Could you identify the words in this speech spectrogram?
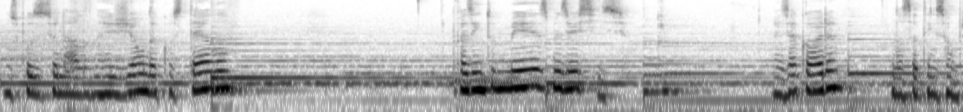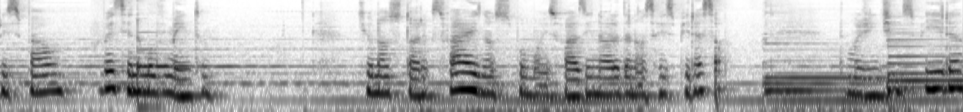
vamos posicioná-la na região da costela, fazendo o mesmo exercício. Mas agora, nossa atenção principal vai ser no movimento que o nosso tórax faz, nossos pulmões fazem na hora da nossa respiração. Então a gente inspira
